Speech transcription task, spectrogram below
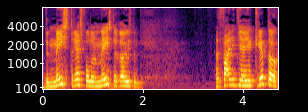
de, meest stressvolle, de meeste reus, het feit dat je je crypto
